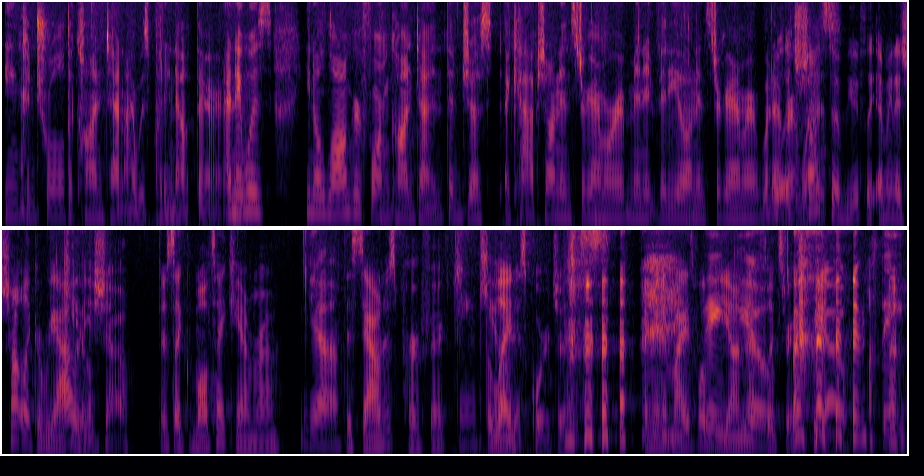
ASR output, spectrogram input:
in control of the content I was putting out there. And it was, you know, longer form content than just a caption on Instagram or a minute video on Instagram or whatever Well, it's it shot so beautifully. I mean, it's shot like a reality show. There's like multi-camera. Yeah. The sound is perfect. Thank you. the light is gorgeous. I mean, it might as well be on you. Netflix or HBO. Thank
